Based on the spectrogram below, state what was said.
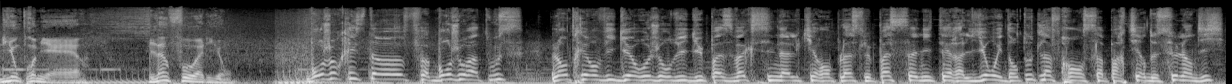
Lyon Première, l'info à Lyon. Bonjour Christophe, bonjour à tous. L'entrée en vigueur aujourd'hui du pass vaccinal qui remplace le pass sanitaire à Lyon et dans toute la France à partir de ce lundi.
